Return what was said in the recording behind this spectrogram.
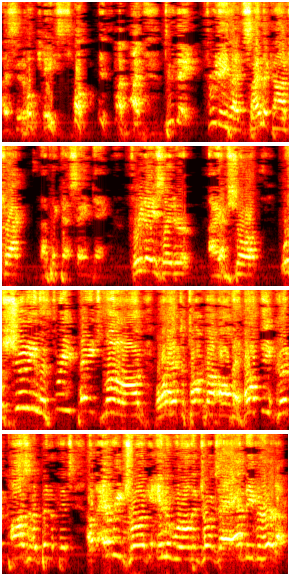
I said, okay, so two days, three days, I signed the contract. I think that same day. Three days later, I have show up. We're shooting the three-page monologue where I have to talk about all the healthy, good, positive benefits of every drug in the world and drugs I haven't even heard of.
